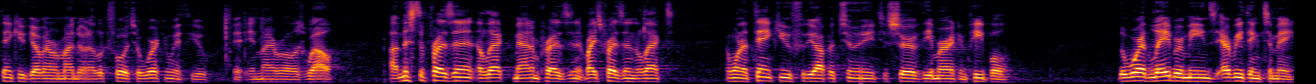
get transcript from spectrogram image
Thank you, Governor Raimondo, and I look forward to working with you in my role as well. Uh, Mr. President-elect, Madam President, Vice President-elect, I want to thank you for the opportunity to serve the American people. The word labor means everything to me.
